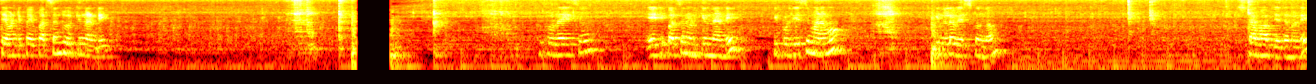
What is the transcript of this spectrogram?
సెవెంటీ ఫైవ్ పర్సెంట్ ఉడికిందండి ఇప్పుడు రైస్ ఎయిటీ పర్సెంట్ ఉడికిందండి. ఇప్పుడు తీసి మనము గిన్నెలో వేసుకుందాం. స్టవ్ ఆఫ్ చేద్దామండి.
